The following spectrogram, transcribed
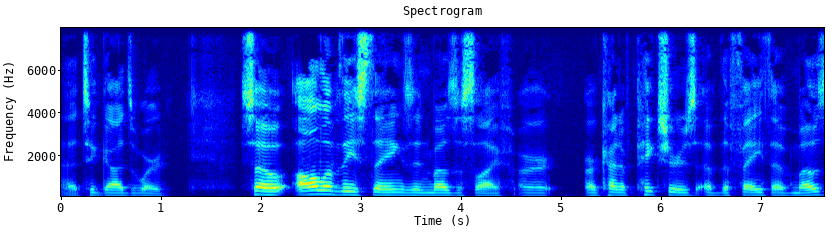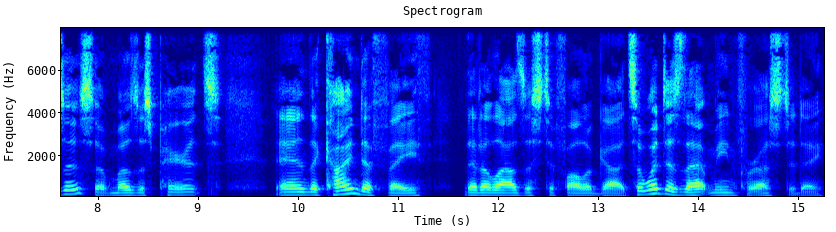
uh, to God's word. So all of these things in Moses' life are are kind of pictures of the faith of Moses, of Moses' parents, and the kind of faith that allows us to follow God. So, what does that mean for us today?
